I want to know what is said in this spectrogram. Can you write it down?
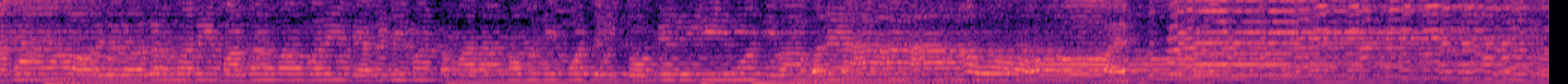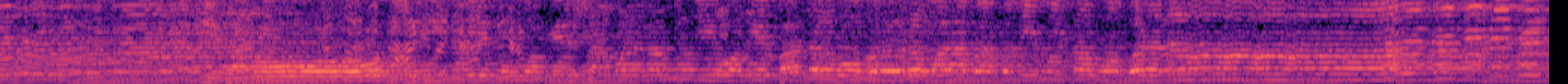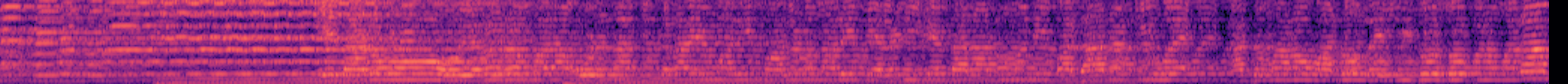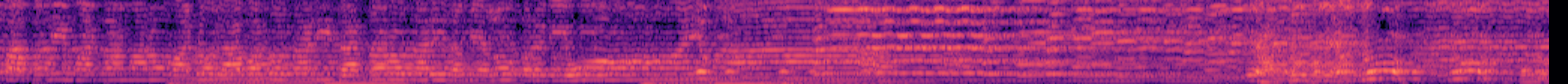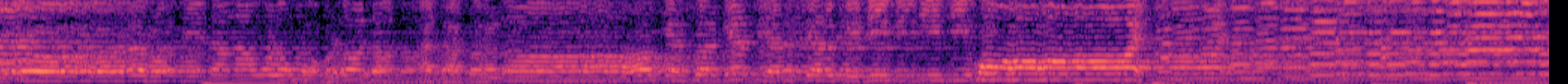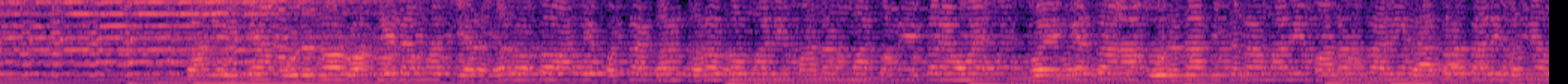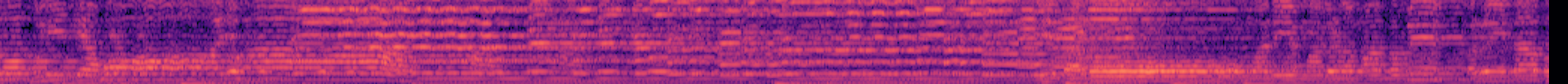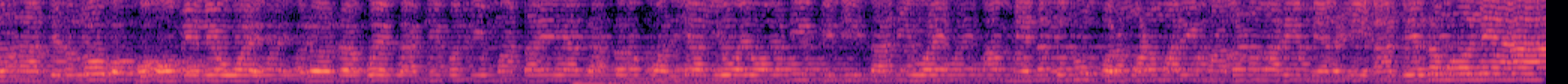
મારી માગણમાં મારી મેલડીમાં તમારા નોમની પહોંચે તો મેલડીમાં દીવા ભર્યા હોય એ બાપની માતા વબળના તારાનો રાખી હોય આજ મારો વાડો લઈ લીધો છો પણ મારા બાપની માતા મારો વાડો લાવો તો તારી જાતરો તારી રમેલો કરવી હોય હાથું ભાઈ હાથું. કે પેઢી બીજી હોય. રોથેડામાં ચાર ઘર હતો રૈના ધોણા જેટલો વખો મેલ્યો હોય. રર કોઈ કાકી બની માતાએ આ જાતર ખોરિયાલી હોય અમની પીડી તારી હોય. આ મહેનતનું પરમણ મારી, માગણ મારી, મેલડી આજે રમોલ્યા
